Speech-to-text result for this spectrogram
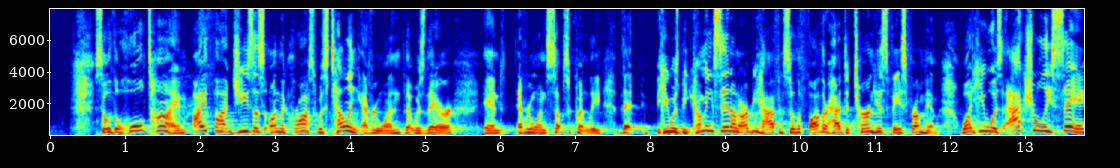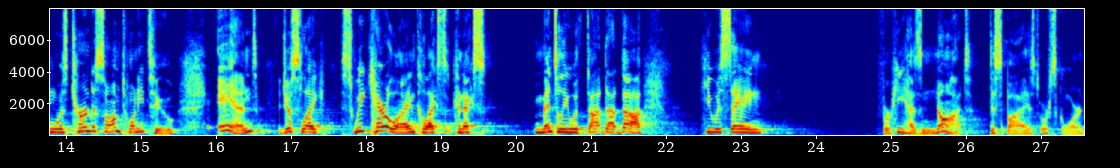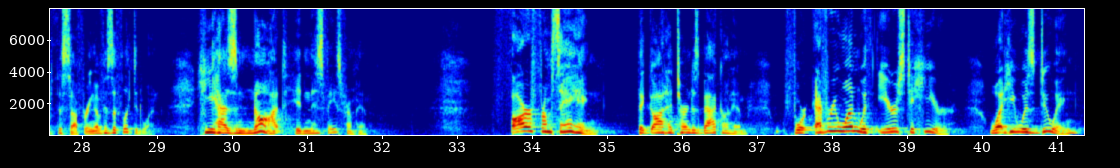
So the whole time, I thought Jesus on the cross was telling everyone that was there and everyone subsequently that he was becoming sin on our behalf, and so the Father had to turn his face from him. What he was actually saying was turn to Psalm 22, and just like Sweet Caroline collects, connects mentally with dot, dot, dot, he was saying, For he has not despised or scorned the suffering of his afflicted one. He has not hidden his face from him. Far from saying that God had turned his back on him, for everyone with ears to hear, what he was doing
